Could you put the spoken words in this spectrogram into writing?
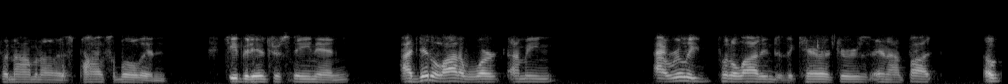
phenomenon as possible and keep it interesting. And I did a lot of work. I mean, I really put a lot into the characters, and I thought, oh,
